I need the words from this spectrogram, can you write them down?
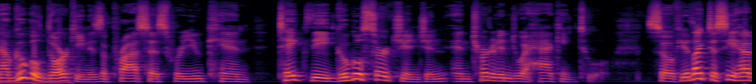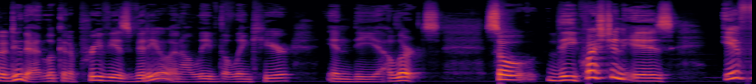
Now Google dorking is a process where you can take the Google search engine and turn it into a hacking tool. So if you'd like to see how to do that, look at a previous video and I'll leave the link here in the alerts. So the question is, if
